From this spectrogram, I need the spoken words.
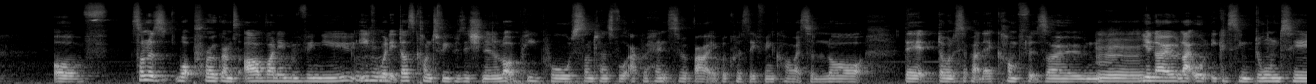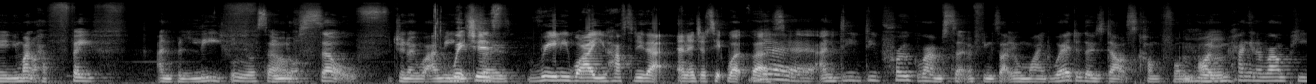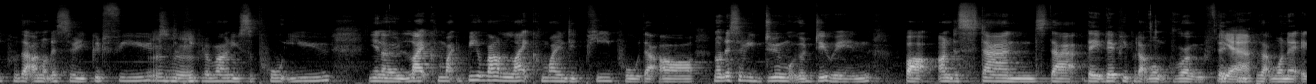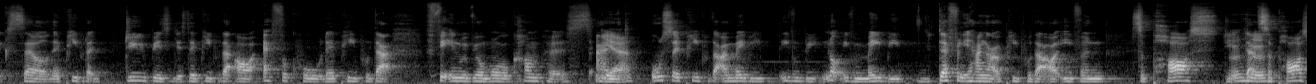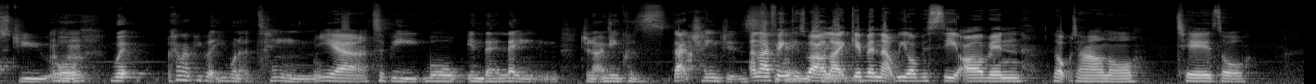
of sometimes what programs are running within you. Mm-hmm. Even when it does come to repositioning, a lot of people sometimes feel apprehensive about it because they think, oh, it's a lot. They don't want to step out of their comfort zone. Mm. You know, like or it can seem daunting. You might not have faith and belief In yourself. In yourself. Do you know what I mean? Which So- is really why you have to do that energetic work first. yeah, and de- deprogram certain things out of your mind. Where do those doubts come from? Are Mm-hmm. you hanging around people that are not necessarily good for you? Do the people around you support you? You know, like mi- be around like-minded people that are not necessarily doing what you're doing, but understand that they, they're people that want growth. They're Yeah. people that want to excel. They're people that do business. They're people that are ethical. They're people that fit in with your moral compass. And Yeah. also people that are maybe even be not even maybe definitely hang out with people that are even surpassed you, that surpassed you or where hang around people that you want to attain Yeah. to be more in their lane. Do you know what I mean? Because that changes. And I think as well, too. like given that we obviously are in lockdown or tiers or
